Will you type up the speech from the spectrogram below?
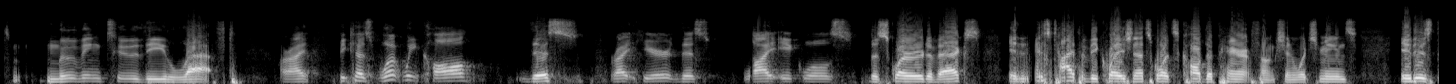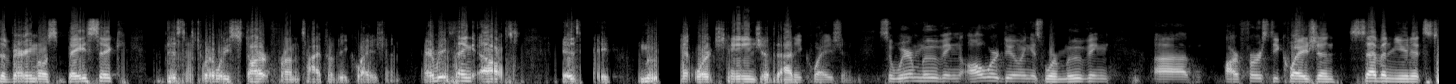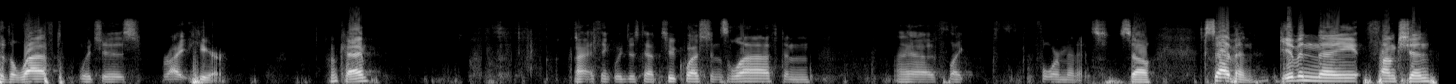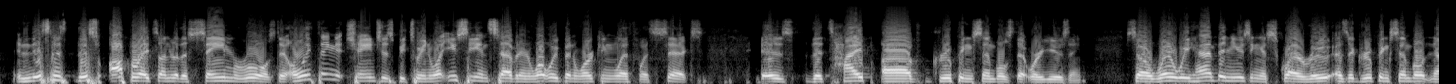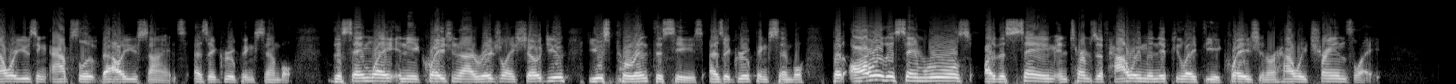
It's moving to the left. All right? Because what we call this right here, this y equals the square root of x, in this type of equation, that's what's called the parent function, which means it is the very most basic, this is where we start from type of equation. Everything else is a movement or change of that equation. So we're moving, all we're doing is we're moving uh, our first equation seven units to the left, which is right here. Okay? All right, I think we just have two questions left, and I have like four minutes. So seven, given the function, and this is this operates under the same rules. The only thing that changes between what you see in seven and what we've been working with with six is the type of grouping symbols that we're using. So where we have been using a square root as a grouping symbol, now we're using absolute value signs as a grouping symbol. The same way in the equation I originally showed you, use parentheses as a grouping symbol. But all of the same rules are the same in terms of how we manipulate the equation or how we translate.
